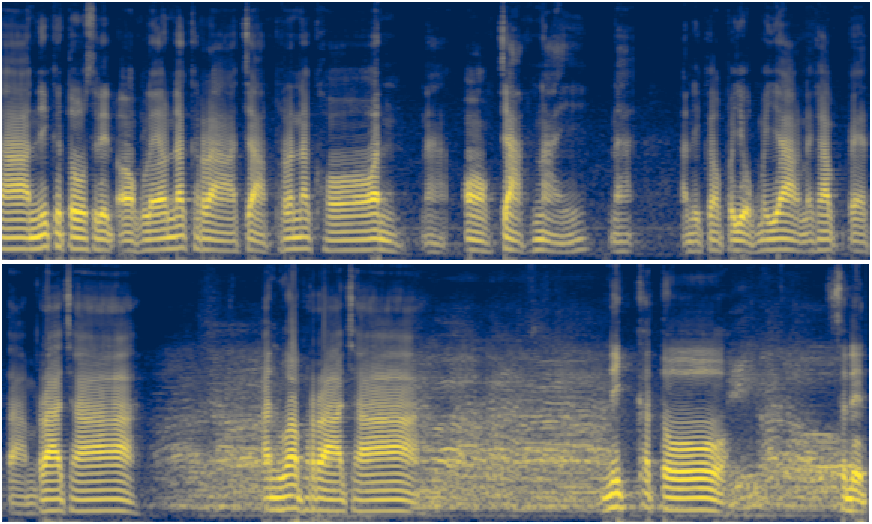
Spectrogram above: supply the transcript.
ชานิกโตเสด็จออกแล้วนักราจากพระนคร นะออกจากไหนนะอันนี้ก็ประโยคไม่ยากนะครับ แปลตามราชา อันว่าพระราชา นิคโต เสด็จ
